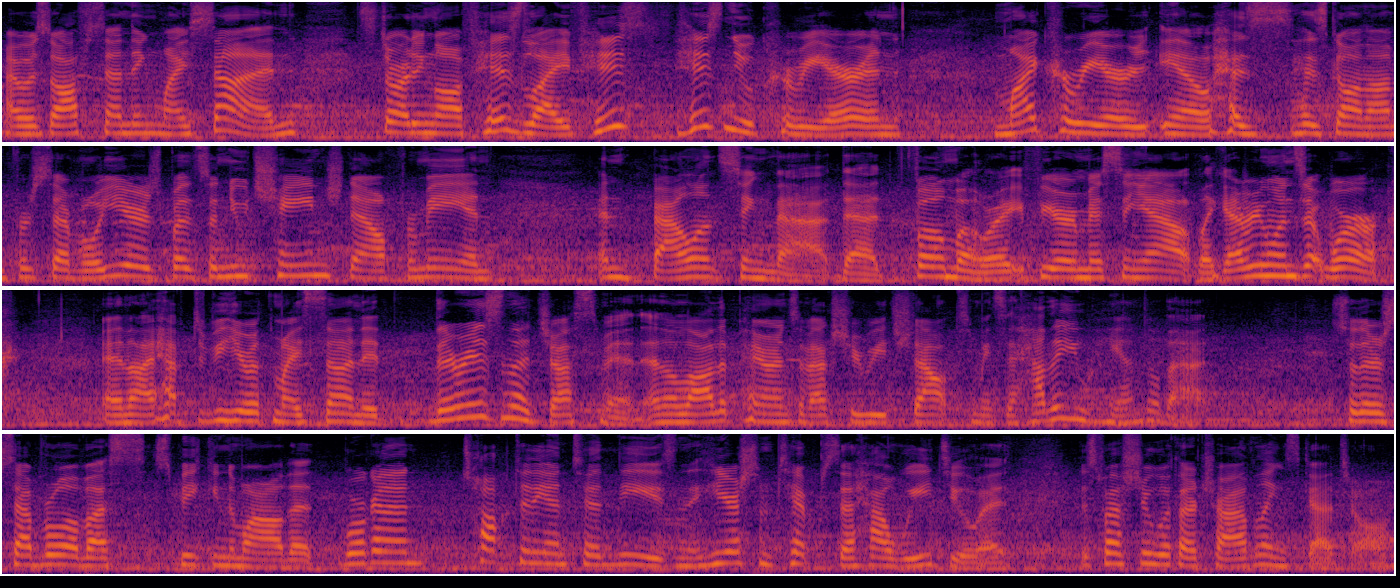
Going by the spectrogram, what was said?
I was off sending my son, starting off his life, his, his new career, and my career you know, has, has gone on for several years, but it's a new change now for me, and, and balancing that, that FOMO, right, fear of missing out, like everyone's at work, and I have to be here with my son, it, there is an adjustment, and a lot of parents have actually reached out to me and said, how do you handle that? So there's several of us speaking tomorrow that we're going to talk to the attendees and hear some tips to how we do it, especially with our traveling schedule.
